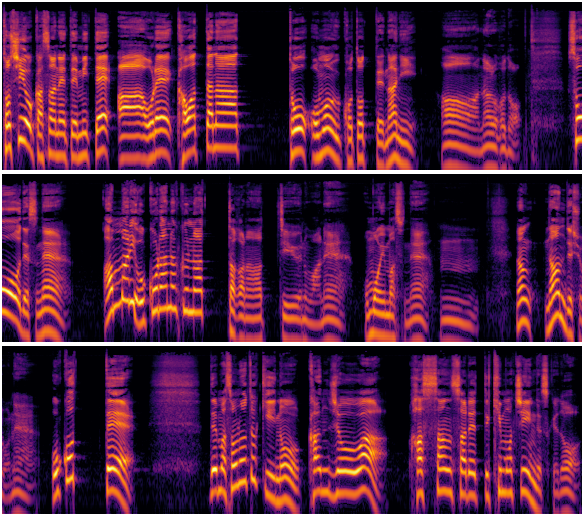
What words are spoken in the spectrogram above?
年を重ねてみて、ああ、俺変わったなと思うことって何？ああ、なるほど。そうですね。あんまり怒らなくなったかなっていうのはね、思いますね。うん。なん、なんでしょうね。怒って、で、まあその時の感情は、発散されて気持ちいいんですけど、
